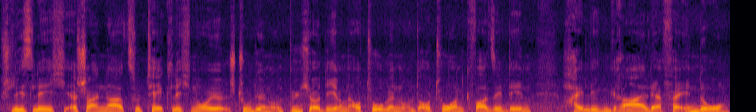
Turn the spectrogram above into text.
Schließlich erscheinen nahezu täglich neue Studien und Bücher, deren Autorinnen und Autoren quasi den heiligen Gral der Veränderung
